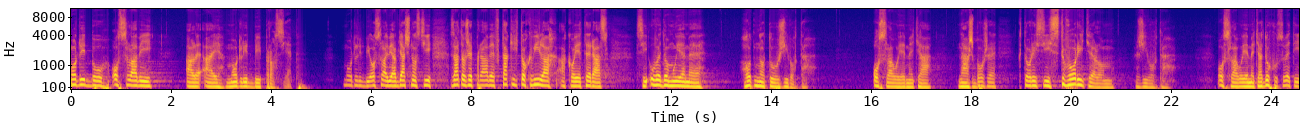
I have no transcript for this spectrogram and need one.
modlitbu oslavy, ale aj modlitby prosieb modlitby oslavy a vďačnosti za to, že práve v takýchto chvíľach, ako je teraz, si uvedomujeme hodnotu života. Oslavujeme ťa, náš Bože, ktorý si stvoriteľom života. Oslavujeme ťa, Duchu Svety,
